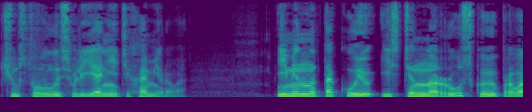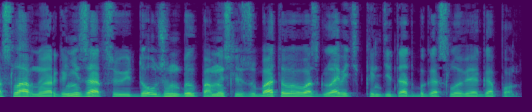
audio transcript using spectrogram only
чувствовалось влияние Тихомирова. Именно такую истинно русскую православную организацию и должен был, по мысли Зубатова, возглавить кандидат богословия Гапон.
